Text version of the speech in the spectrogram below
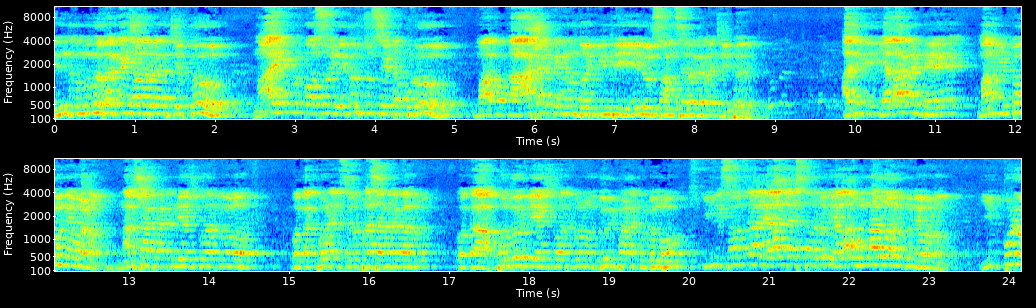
ఇంతకు ముందు రంగయ్య చౌదరి గారు చెప్తూ నాయకుడి కోసం ఎదురు చూసేటప్పుడు మాకు ఒక ఆశా కిరణం దొరికింది ఏలూరు సాంబశివరావు గారు అని చెప్పారు. అది ఎలాగంటే మనం వింటూ ఉండేవాళ్ళం. నరసాపేట నియోజకవర్గంలో ఒక కోడెల శివప్రసాద్ గారు ఒక పొందూరు నియోజకవర్గంలో దూరిపాడ కుటుంబం. ఇన్ని సంవత్సరాలు ఎలా చేస్తారు ఎలా ఉన్నారు అనుకునేవాళ్ళం. ఇప్పుడు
